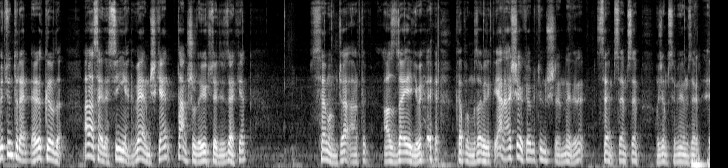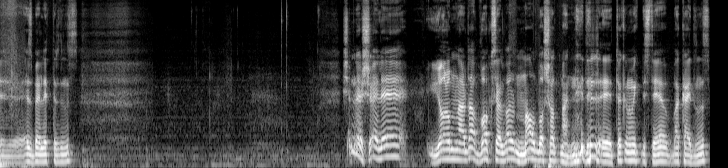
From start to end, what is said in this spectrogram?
Bütün trendleri kırdı. Arasay'da sinyali vermişken tam şurada yükseliyoruz derken Sem amca artık Azrail gibi kapımıza birlikte. Yani aşağı yukarı bütün işlerin nedeni Sem, Sem, Sem. Hocam Sem'i e, ezberlettirdiniz. Şimdi şöyle yorumlarda Voxel var mal boşaltma nedir? E, tokenomik listeye bakaydınız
